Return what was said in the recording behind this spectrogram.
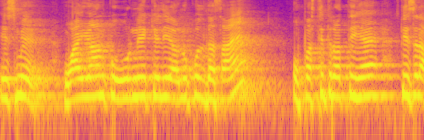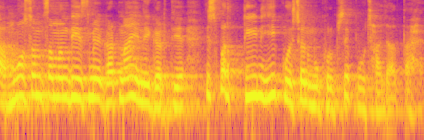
इसमें वायुयान को उड़ने के लिए अनुकूल दशाएँ उपस्थित रहती है। तीसरा, मौसम संबंधी इसमें घटनाएँ नहीं घटती है। इस पर तीन ही क्वेश्चन मुख्य रूप से पूछा जाता है।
